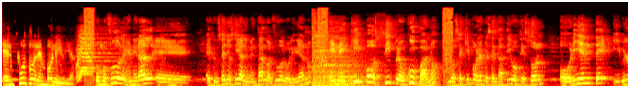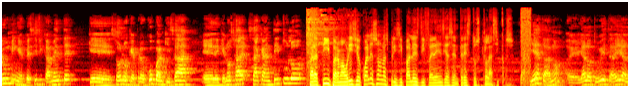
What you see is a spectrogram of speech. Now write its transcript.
el fútbol en Bolivia. Como fútbol en general, eh, el cruceño sigue alimentando al fútbol boliviano. En equipo sí preocupa, ¿no? Los equipos representativos que son Oriente y Blooming específicamente, que son los que preocupan quizás eh, de que no sacan título. Para ti, para Mauricio, ¿cuáles son las principales diferencias entre estos clásicos? Fiesta, ¿no? Eh, ya lo tuviste ahí a,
